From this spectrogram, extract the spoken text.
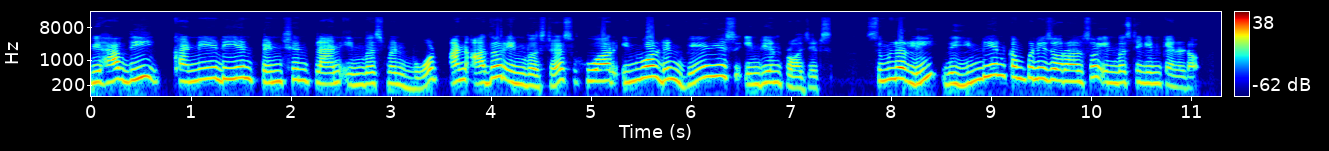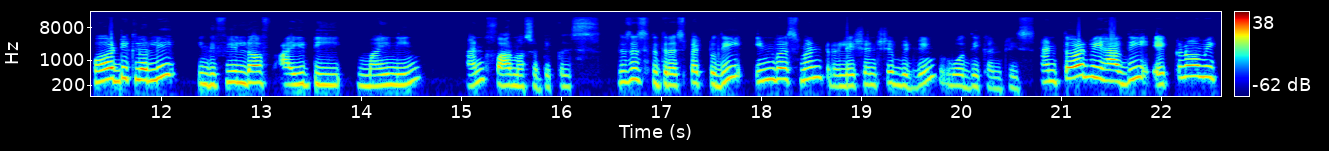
we have the Canadian Pension Plan Investment Board and other investors who are involved in various Indian projects. Similarly, the Indian companies are also investing in Canada, particularly in the field of IT, mining, and pharmaceuticals. This is with respect to the investment relationship between both the countries. And third, we have the economic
